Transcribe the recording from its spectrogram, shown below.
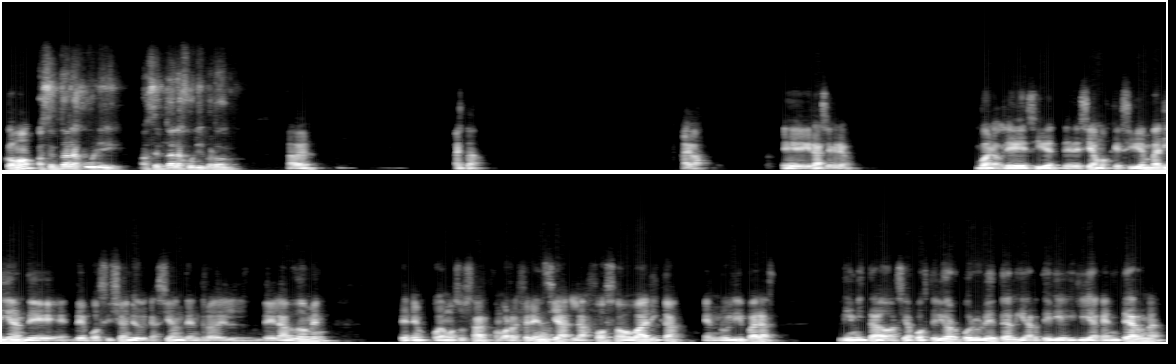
¿Cómo? Aceptar a Juli, aceptar a Juli, perdón. A ver. Ahí está. Ahí va. Eh, gracias, creo. Bueno, le, decíamos que si bien varían de, posición y ubicación dentro del, abdomen, podemos usar como referencia la fosa ovárica en nulíparas, limitado hacia posterior por uréter y arteria ilíaca interna,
